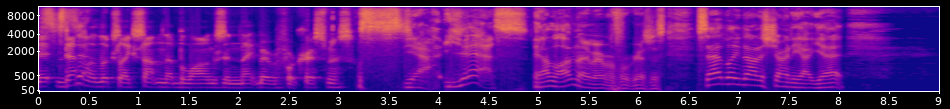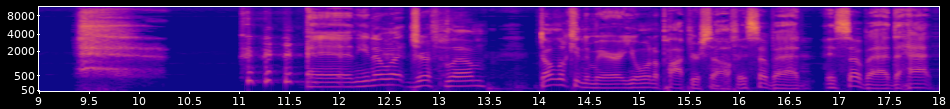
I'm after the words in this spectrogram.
It definitely looks like something that belongs in Nightmare Before Christmas. Yeah. Yes. I love Nightmare Before Christmas. Sadly, not a shiny out yet. and you know what, Drifblim? Don't look in the mirror. You'll want to pop yourself. It's so bad. It's so bad. The hat.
